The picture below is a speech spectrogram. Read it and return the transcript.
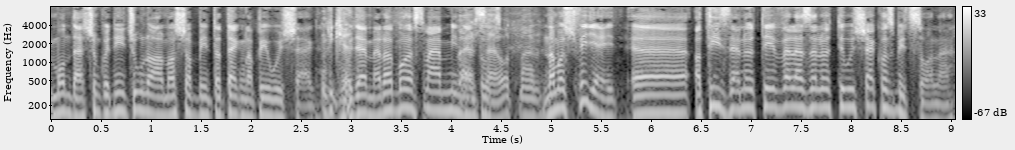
mondásunk, hogy nincs unalmasabb, mint a tegnapi újság. Igen. Ugye, mert abból azt már mindent Persze, tudsz. már- Na most figyelj, a 15 évvel ezelőtti újsághoz mit szólnál?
